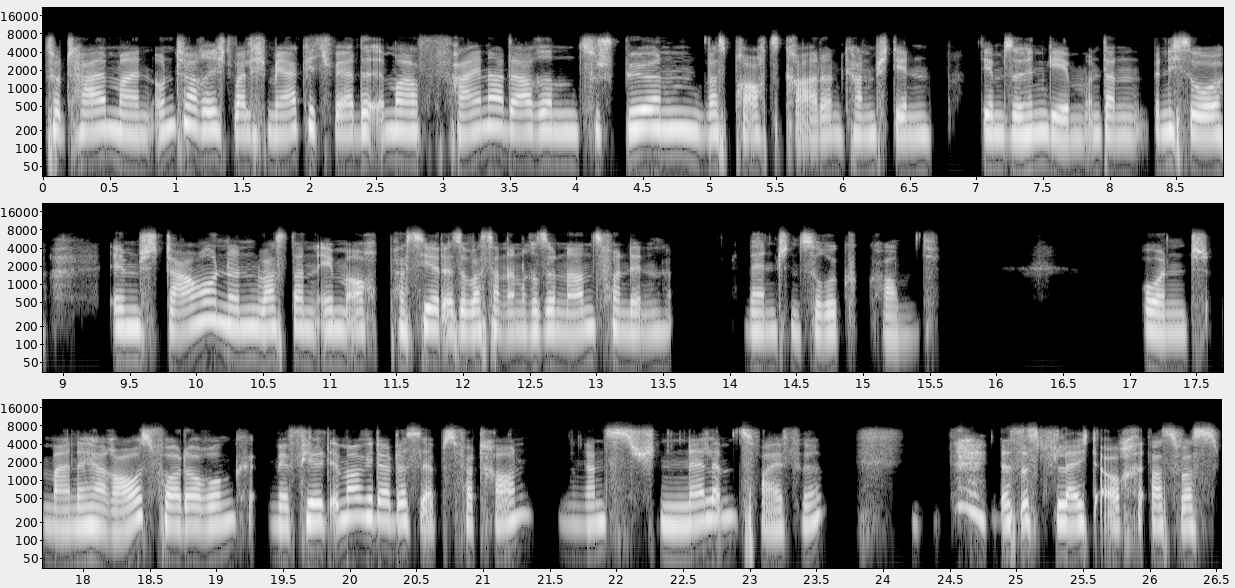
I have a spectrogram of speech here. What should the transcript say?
total meinen Unterricht, weil ich merke, ich werde immer feiner darin zu spüren, was braucht es gerade und kann mich den dem so hingeben. Und dann bin ich so im Staunen, was dann eben auch passiert, also was dann an Resonanz von den Menschen zurückkommt. Und meine Herausforderung, mir fehlt immer wieder das Selbstvertrauen, ganz schnell im Zweifel. Das ist vielleicht auch was, was,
